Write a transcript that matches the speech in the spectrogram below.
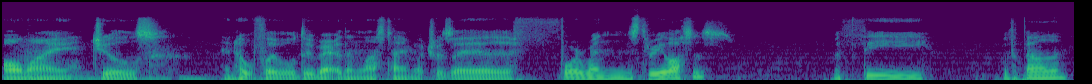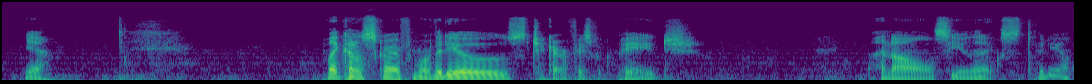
all my jewels, and hopefully we'll do better than last time, which was a uh, four wins, three losses with the with the paladin. Yeah. Like, comment, subscribe for more videos. Check out our Facebook page, and I'll see you in the next video.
